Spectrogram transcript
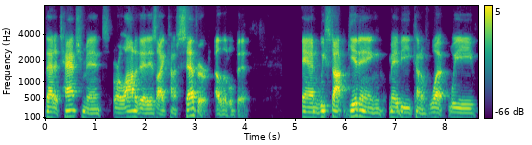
that attachment or a lot of it is like kind of severed a little bit and we stop getting maybe kind of what we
